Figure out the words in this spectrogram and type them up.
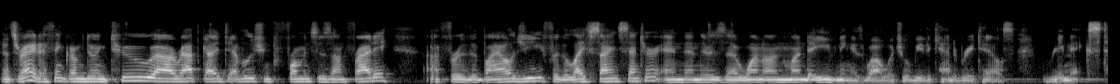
That's right. I think I'm doing two uh, Rap Guide to Evolution performances on Friday uh, for the biology for the Life Science Center, and then there's uh, one on Monday evening as well, which will be the Canterbury Tales remixed.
